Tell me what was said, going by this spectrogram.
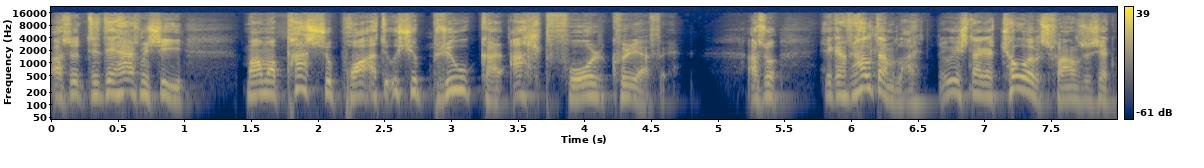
Altså, det er det her som jeg sier, man må passe på at du ikke brukar alt for kurja for. Alltså, jag kan förhålla mig lite. Nu är jag snackar Choels fan så säger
